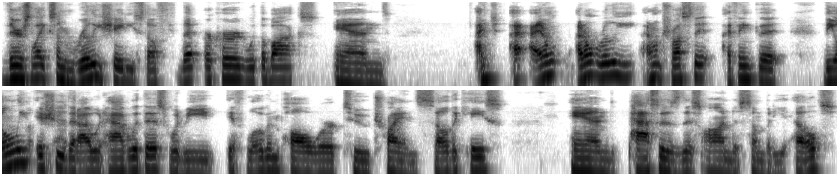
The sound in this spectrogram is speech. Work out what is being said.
there's like some really shady stuff that occurred with the box and I, I- I don't I don't really I don't trust it. I think that the only Nothing issue bad. that I would have with this would be if Logan Paul were to try and sell the case and passes this on to somebody else,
